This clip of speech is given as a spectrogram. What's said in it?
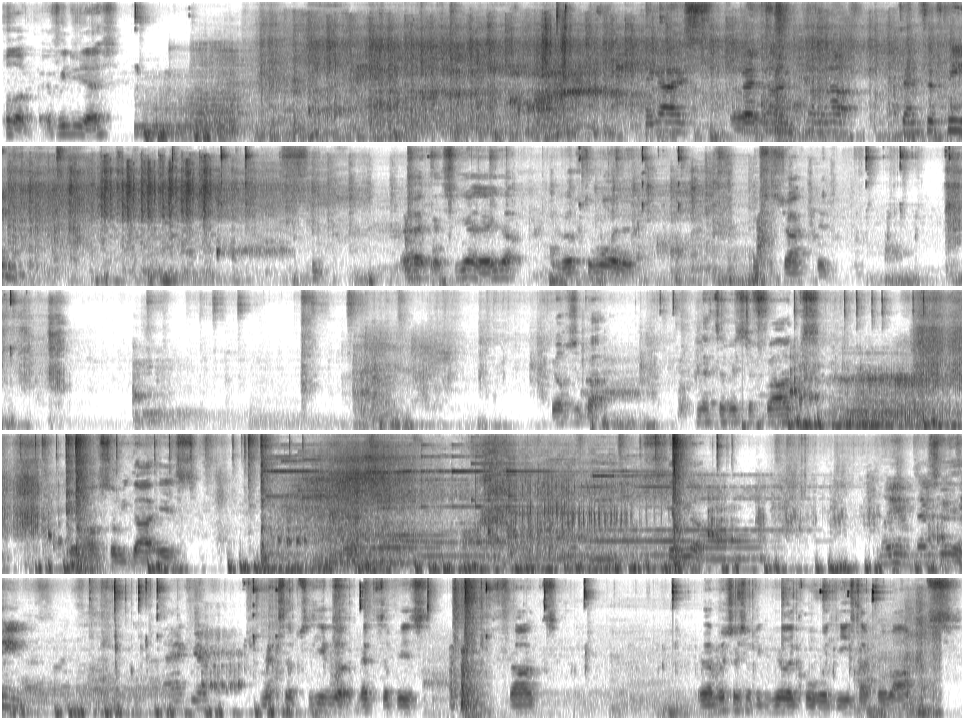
Hold up, if we do this. Hey guys, bedtime coming up, 10.15. Alright, so yeah, there you go. Goes to water. He's distracted. We also got next up is the frogs. Also we got is here we go. Liam, 10.15. Thank you. Next up, so here we go. Next up is frogs. And I'm gonna show you something really cool with these type of rocks.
